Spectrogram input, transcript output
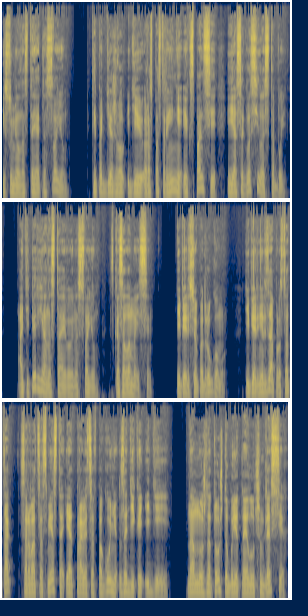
и сумел настоять на своем. Ты поддерживал идею распространения и экспансии, и я согласилась с тобой. А теперь я настаиваю на своем, сказала Мэйси. Теперь все по-другому. Теперь нельзя просто так сорваться с места и отправиться в погоню за дикой идеей. Нам нужно то, что будет наилучшим для всех.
